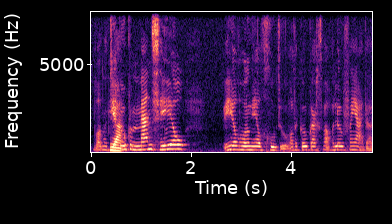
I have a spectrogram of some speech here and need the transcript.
Wat natuurlijk Ja. ook een mens heel, heel, gewoon heel goed doet. Wat ik ook echt wel geloof van ja, de,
